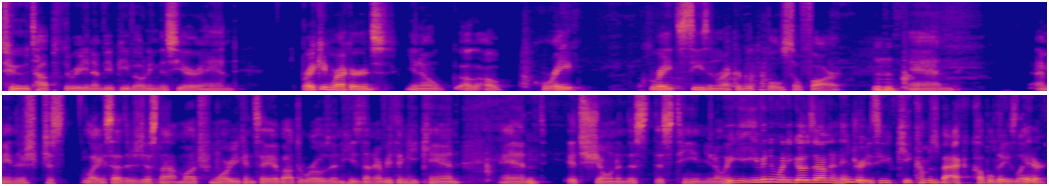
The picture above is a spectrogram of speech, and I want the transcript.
two, top three in MVP voting this year and breaking records. You know, a, a great, great season record with the Bulls so far. Mm-hmm. And I mean, there's just like I said, there's just not much more you can say about DeRozan. He's done everything he can, and mm-hmm. it's shown in this this team. You know, he even when he goes down in injuries, he he comes back a couple days later.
